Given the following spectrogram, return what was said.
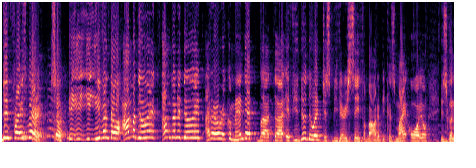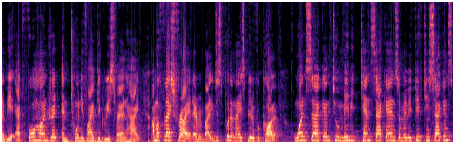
deep fry is better. So even though I'm gonna do it, I'm gonna do it. I don't recommend it, but uh, if you do do it, just be very safe about it because my oil is gonna be at 425 degrees Fahrenheit. I'm gonna flash fry it, everybody. Just put a nice, beautiful color. One second, two, maybe 10 seconds or maybe 15 seconds.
